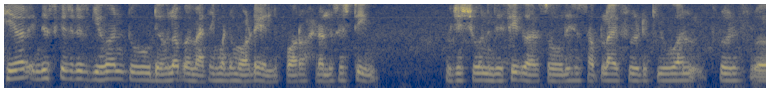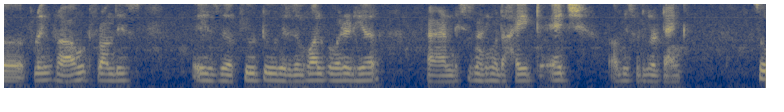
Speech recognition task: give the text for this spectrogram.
here in this case it is given to develop a mathematical model for a hydraulic system which is shown in the figure. So this is supply fluid q1 fluid uh, flowing out from this is uh, q2 there is a wall provided here. And this is nothing but the height edge of this particular tank so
